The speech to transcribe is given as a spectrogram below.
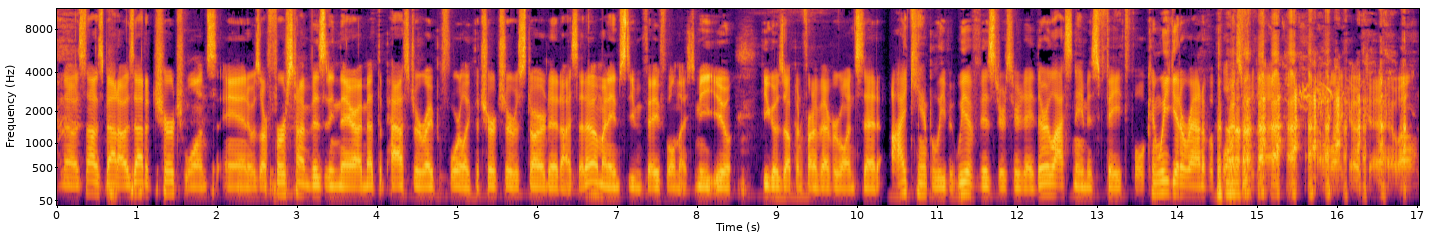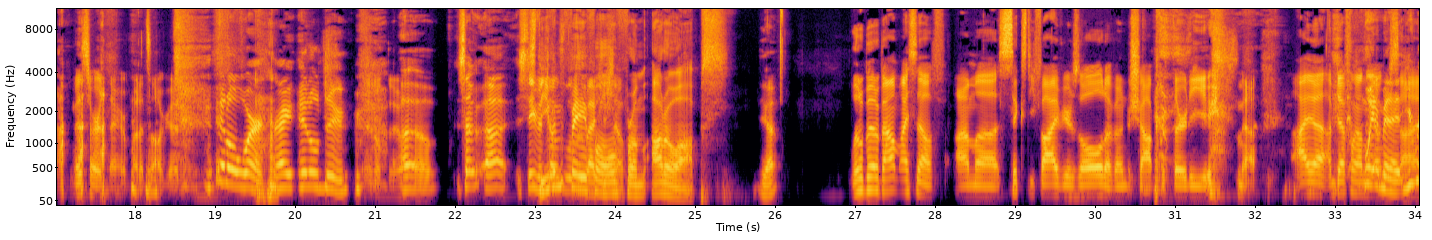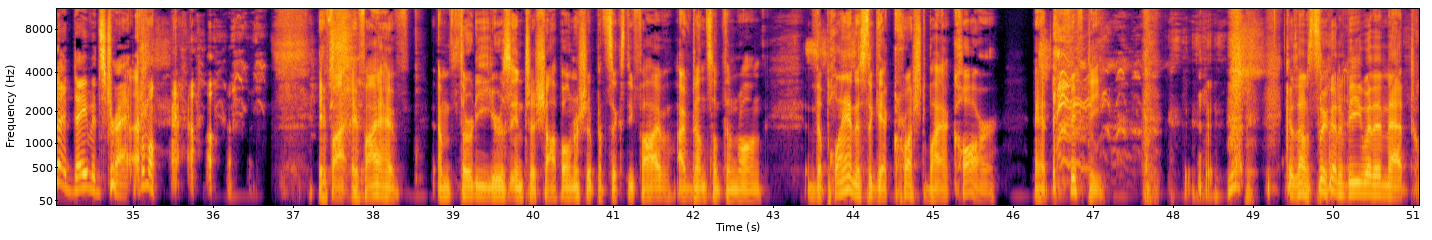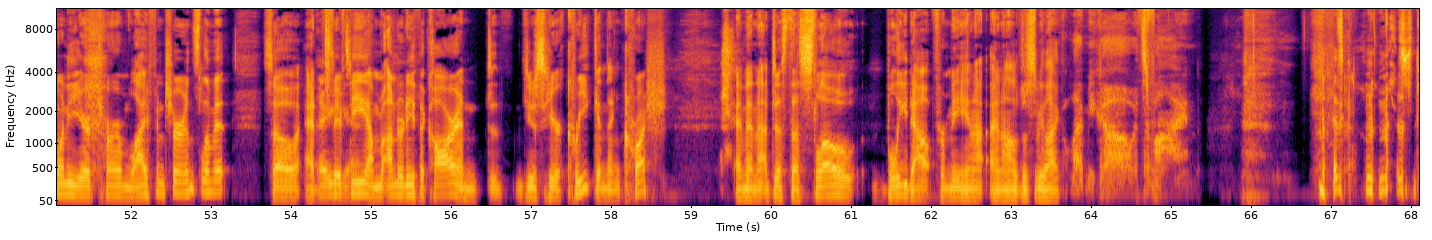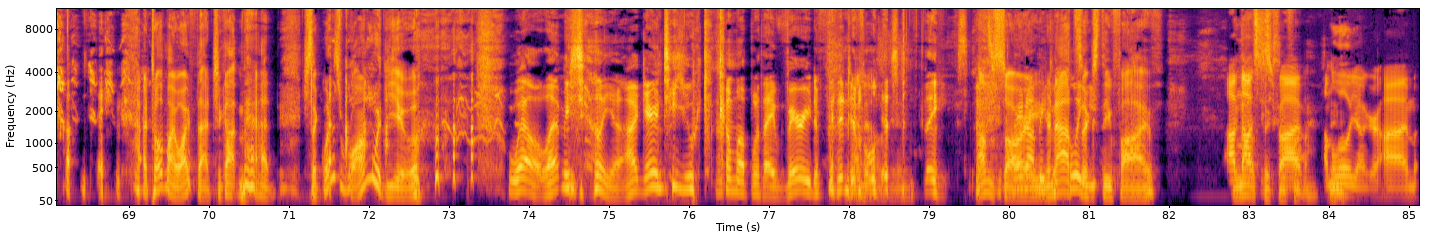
No, it's not as bad. I was at a church once, and it was our first time visiting there. I met the pastor right before like the church service started. I said, "Oh, my name's Steven Faithful. Nice to meet you." He goes up in front of everyone, and said, "I can't believe it. We have visitors here today. Their last name is Faithful. Can we get a round of applause for that?" I'm like, "Okay, well, misheard there, but it's all good. It'll work, right? It'll do. It'll do." Oh, so uh, Steven, Steven us a little bit about Faithful from Auto Ops. Yep. A little bit about myself. I'm uh, 65 years old. I've owned a shop for 30 years. no, I uh, I'm definitely on the Wait a younger minute. You read David's track. Come on. If I if I have I'm 30 years into shop ownership at 65, I've done something wrong. The plan is to get crushed by a car at 50. Cuz I'm still going to be within that 20 year term life insurance limit. So at There you 50, I'm underneath a car and you just hear creak and then crush. And then uh, just a slow bleed out for me. And, I, and I'll just be like, let me go. It's fine. That's kind of messed up. name. I told my wife that. She got mad. She's like, What is wrong with you? Well, let me tell you, I guarantee you we can come up with a very definitive know, list dude. of things. I'm sorry. You're not 65. I'm not not 65. 65. I'm a little younger. I'm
